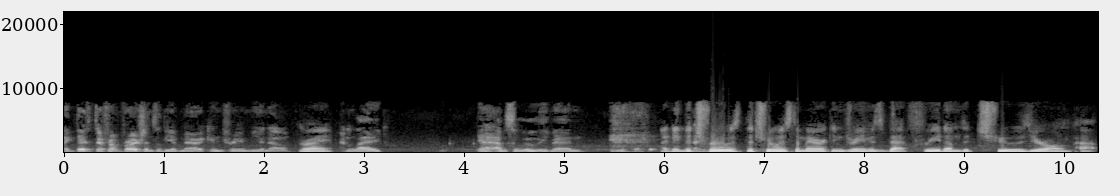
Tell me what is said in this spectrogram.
like there's different versions of the American dream, you know, Right. and like, yeah, absolutely, man. I think the truest the truest American dream is that freedom to choose your own path.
